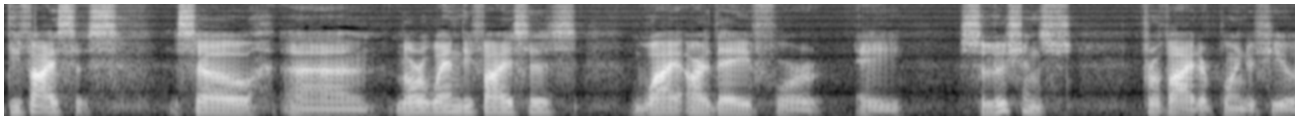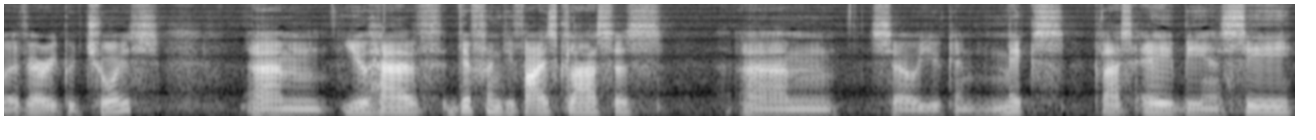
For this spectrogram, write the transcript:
devices. So uh, LoRaWAN devices, why are they for a solutions provider point of view a very good choice? Um, you have different device classes, um, so you can mix class A, B, and C.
